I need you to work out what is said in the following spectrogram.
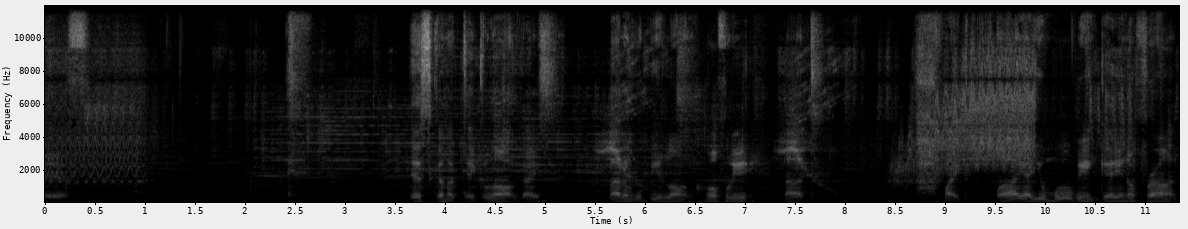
this. It's gonna take long, guys. Battle will be long. Hopefully not. Mike, why are you moving? Get in the front.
